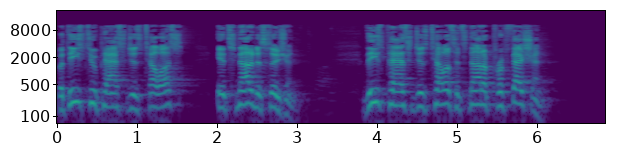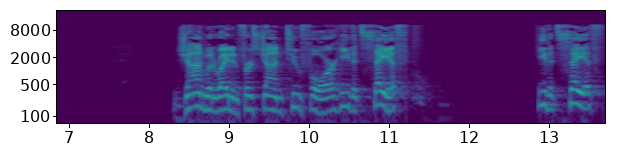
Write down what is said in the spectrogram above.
But these two passages tell us it's not a decision. These passages tell us it's not a profession. John would write in 1 John 2 4, He that saith, He that saith,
